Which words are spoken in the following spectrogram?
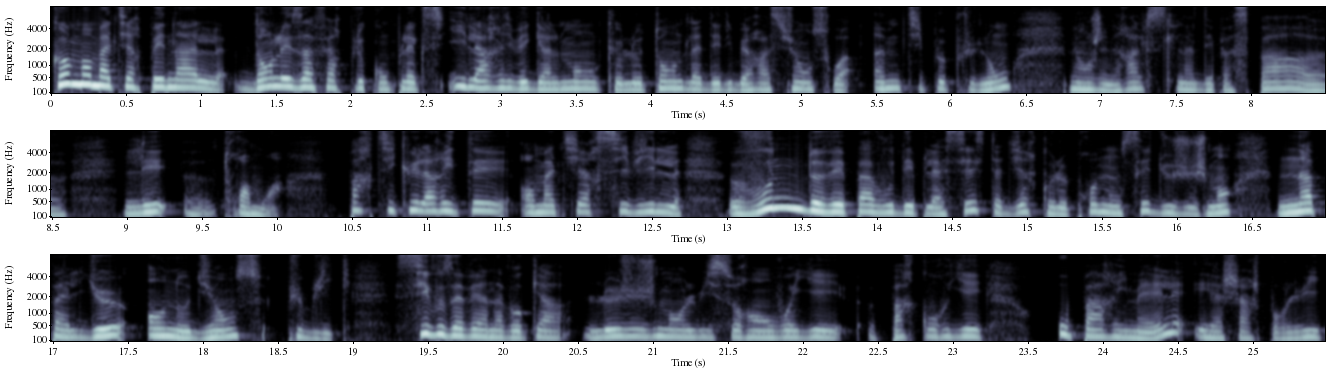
Comme en matière pénale, dans les affaires plus complexes, il arrive également que le temps de la délibération soit un petit peu plus long, mais en général, cela ne dépasse pas euh, les euh, trois mois. Particularité en matière civile, vous ne devez pas vous déplacer, c'est-à-dire que le prononcé du jugement n'a pas lieu en audience publique. Si vous avez un avocat, le jugement lui sera envoyé par courrier ou par email et à charge pour lui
